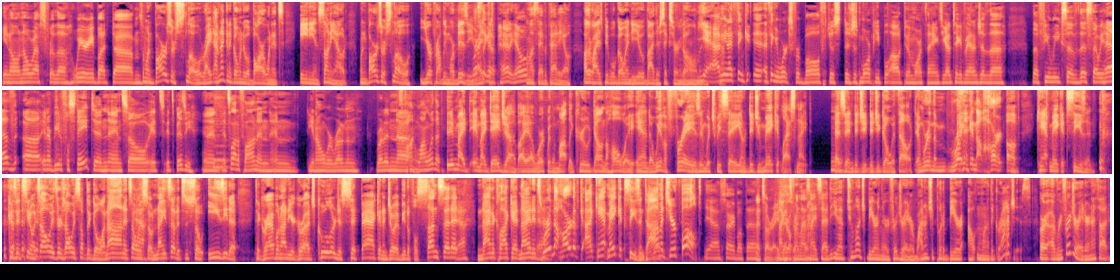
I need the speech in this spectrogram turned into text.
you know, no rest for the weary. But um, So when bars are slow, right? I'm not going to go into a bar when it's 80 and sunny out. When bars are slow, you're probably more busy, unless right? they got a patio, unless they have a patio. Otherwise, people will go into you, buy their sixer, and go home. and- yeah, I mean, I think I think it works for both. Just there's just more people out doing more things. You got to take advantage of the the few weeks of this that we have uh, in our beautiful state, and and so it's it's busy and it's a lot of fun, and and you know we're running running uh, along with it. in my in my day job, I uh, work with a motley crew down the hallway, and uh, we have a phrase in which we say, "You know, did you make it last night?" As in, did you did you go without? And we're in the right in the heart of can't make it season because it's you know it's always there's always something going on. It's always so nice out. It's just so easy to to grab one out of your garage cooler and just sit back and enjoy a beautiful sunset at Yeah. nine o'clock at night. It's we're in the heart of I can't make it season, Tom. It's your fault. Yeah, sorry about that. That's all right. My That's girlfriend all right. last night said, You have too much beer in the refrigerator. Why don't you put a beer out in one of the garages or a refrigerator? And I thought,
